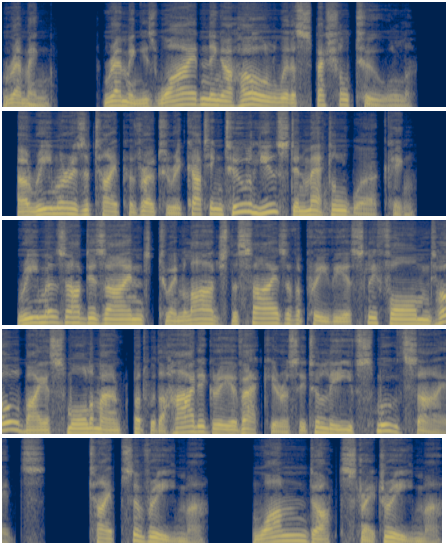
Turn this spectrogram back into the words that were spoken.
Reaming. Reaming is widening a hole with a special tool. A reamer is a type of rotary cutting tool used in metal working. Reamers are designed to enlarge the size of a previously formed hole by a small amount but with a high degree of accuracy to leave smooth sides. Types of reamer. 1. Straight reamer.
